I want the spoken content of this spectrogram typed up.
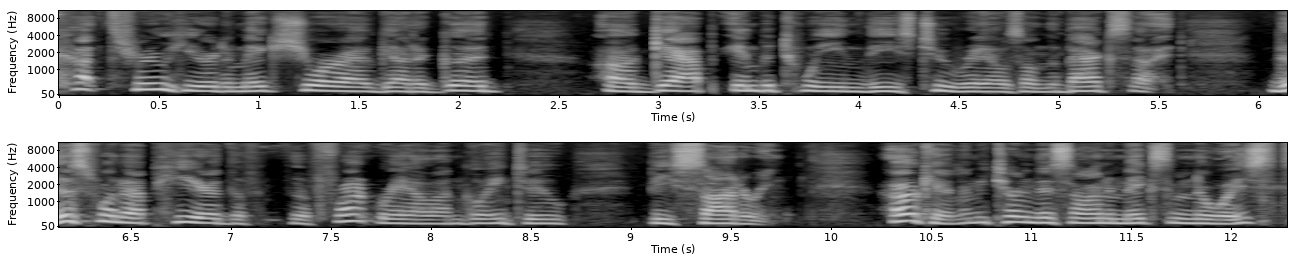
cut through here to make sure I've got a good uh, gap in between these two rails on the backside. This one up here, the, the front rail, I'm going to be soldering. Okay, let me turn this on and make some noise.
